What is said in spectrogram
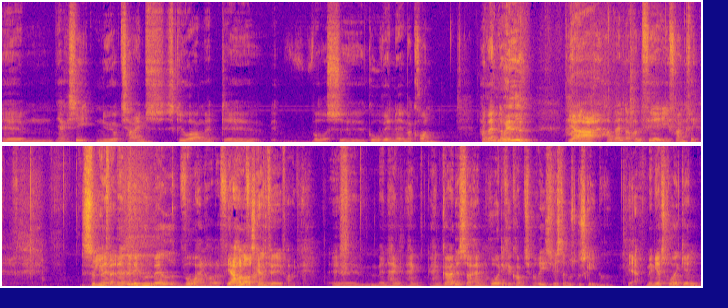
Ja. Øhm, jeg kan se, New York Times skriver om, at øh, vores øh, gode ven øh, Macron har valgt, at, Well, har, Ja. har valgt at holde ferie i Frankrig. solidt Men valg. man vil ikke ud med, hvor han holder ferie Jeg holder også gerne ferie i Frankrig. Øh, men han, han, han gør det, så han hurtigt kan komme til Paris, hvis der nu skulle ske noget. Ja. Men jeg tror igen,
